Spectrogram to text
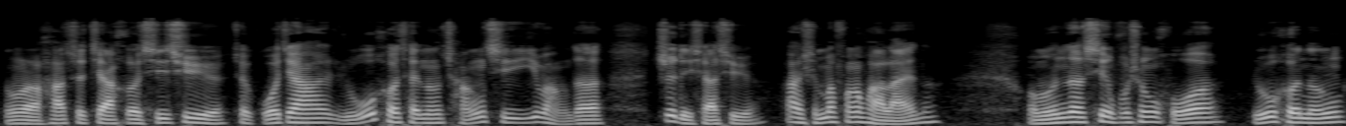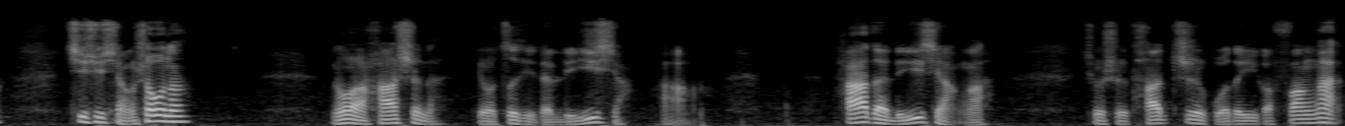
努尔哈赤驾鹤西去，这国家如何才能长期以往的治理下去？按什么方法来呢？我们的幸福生活如何能继续享受呢？努尔哈赤呢，有自己的理想啊，他的理想啊。就是他治国的一个方案。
